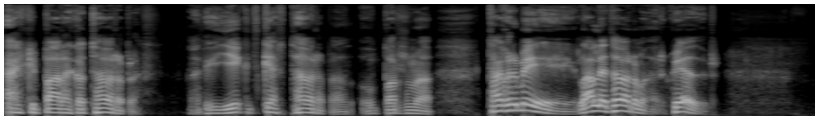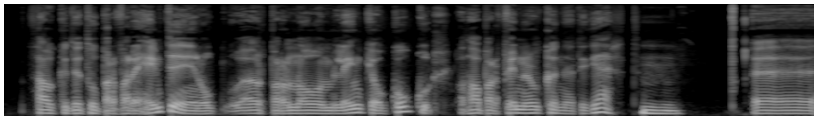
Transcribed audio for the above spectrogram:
ekki bara eitthvað töfrabröð af því ég get gert töfrabröð og bara svona takk fyrir mig, lalli töframæður, hveður þá getur þú bara farið heimtiðin og og er bara nógum lengi á Google og þá bara finnir út hvernig þetta er gert. Mhm. uh,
